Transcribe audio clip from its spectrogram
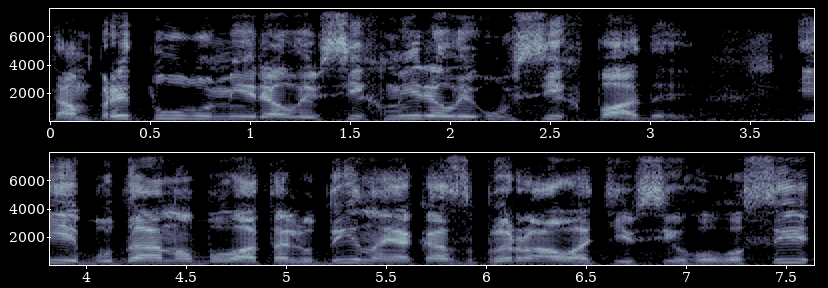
Там притулу міряли, всіх міряли, у всіх падає. І Буданов була та людина, яка збирала ті всі голоси,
